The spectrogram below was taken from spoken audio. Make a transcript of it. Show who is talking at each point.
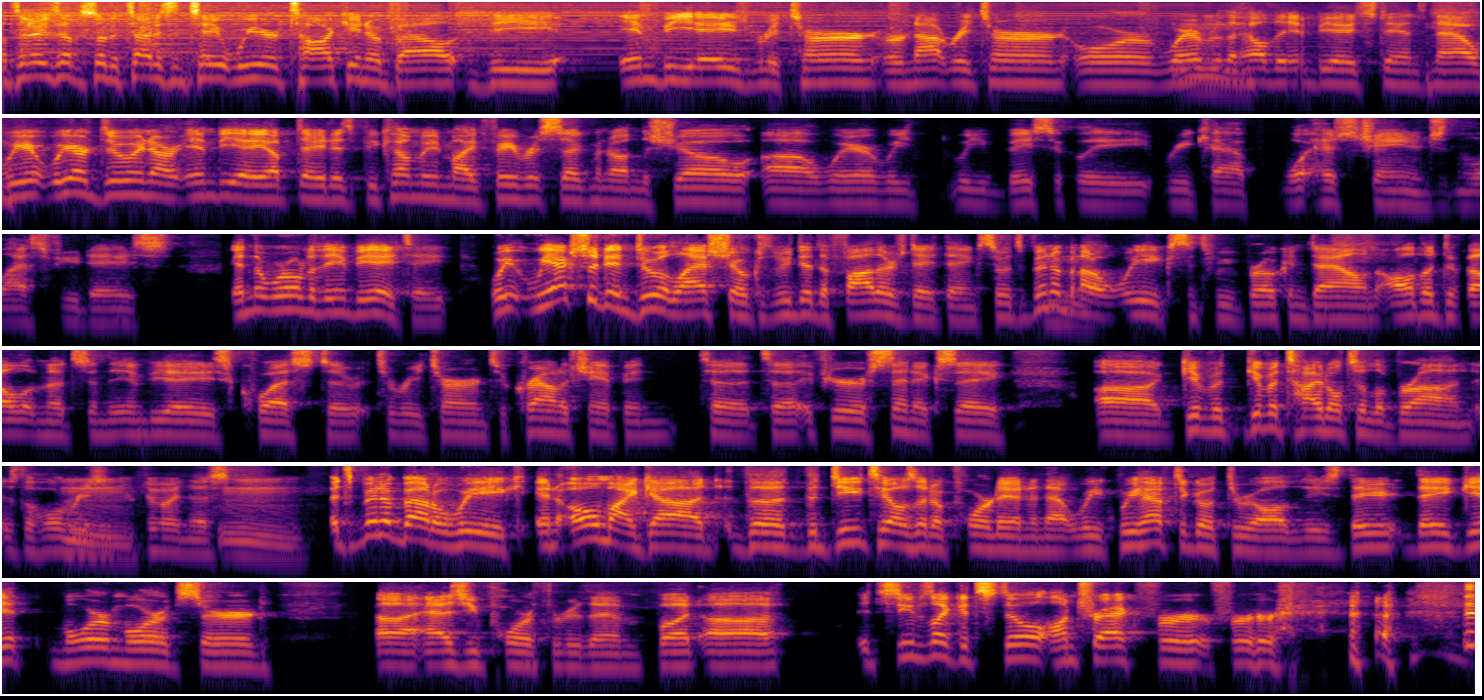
Speaker 1: On today's episode of Titus and Tate, we are talking about the NBA's return or not return or wherever mm. the hmm. hell the NBA stands now. We are, we are doing our NBA update. It's becoming my favorite segment on the show uh, where we, we basically recap what has changed in the last few days in the world of the NBA, Tate. We, we actually didn't do it last show because we did the Father's Day thing. So it's been mm. about a week since we've broken down all the developments in the NBA's quest to, to return, to crown a champion, to, to if you're a cynic, say, uh, give a give a title to LeBron is the whole reason mm. you're doing this. Mm. It's been about a week, and oh my god, the the details that have poured in in that week. We have to go through all of these. They they get more and more absurd uh, as you pour through them, but uh, it seems like it's still on track for for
